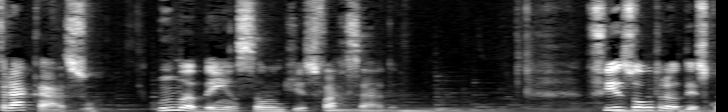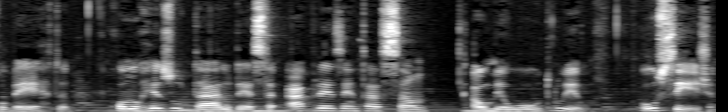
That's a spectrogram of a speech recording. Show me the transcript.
Fracasso uma benção disfarçada. Fiz outra descoberta como resultado dessa apresentação ao meu outro eu. Ou seja,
